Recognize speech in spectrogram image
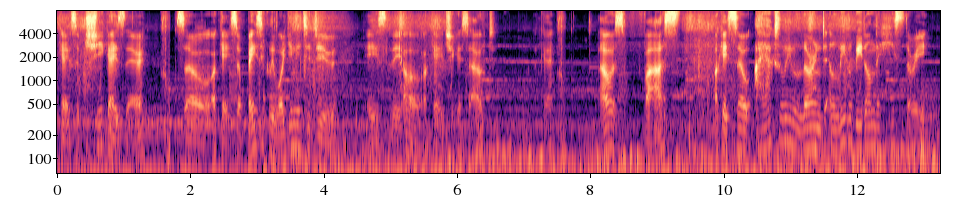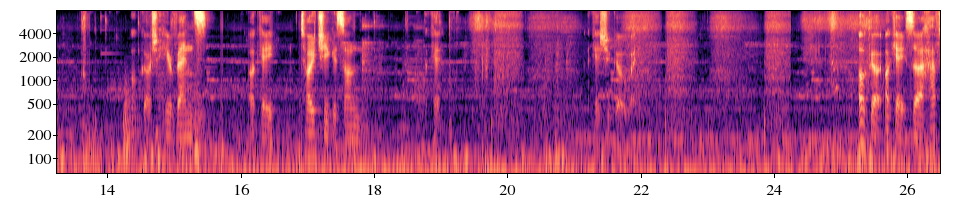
Okay, so Chica is there. So, okay, so basically what you need to do is the... Oh, okay, Chica's out. Okay. That was fast. Okay, so I actually learned a little bit on the history. Oh gosh, I hear vents. Okay, Toy Chica's on... Okay. Okay, should go away. Oh god, okay, so I have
